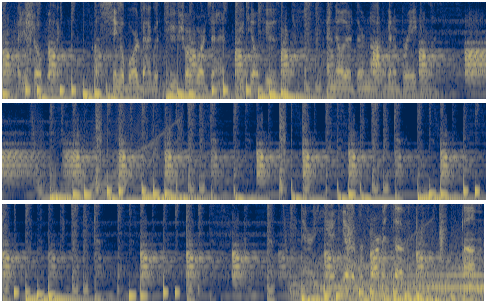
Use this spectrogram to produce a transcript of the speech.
I just show up with like a single board bag with two short boards in it, two TL2s, and I know that they're not gonna break unless. You, the performance of um,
